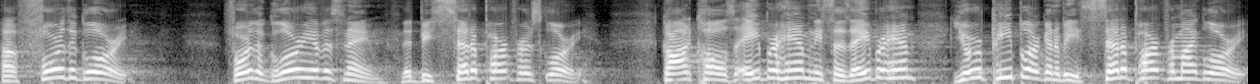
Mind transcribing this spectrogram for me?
uh, for the glory, for the glory of his name. They'd be set apart for his glory. God calls Abraham and he says, Abraham, your people are going to be set apart for my glory.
